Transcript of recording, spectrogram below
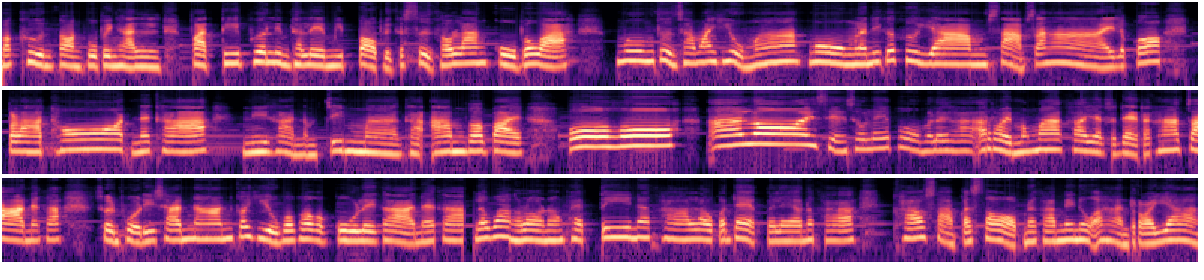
เมื่อคืนตอนกูไปงานปาร์ตี้เพื่อนริมทะเลมีปอบหรือกระสือเข้าร่างกูปะวะ มึงตื่นเช้ามาหิวมากงง แล้วนี่ก็คือยำสามสหาย แล้วก็ปลาทอดนะคะ นี่ค่ะน้ำจิ้มมาค่ะอ้ำเข้าไป โอ้โหอร่อย เสียงโชเล่โผล่มาเลยค่ะ อร่อยมากๆค่ะอยากจะแดกทั้งห้าจานนะคะ ส่วนผัวดิฉันนั้นก็หิวพอๆกับกูเลยค่ะนะคะระหว่างรอน้องแพตตี้นะคะ เราก็แดกไปแล้วนะคะ ข้าวสามกระสอบนะคะ เมนูอาหารร้อยอย่าง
